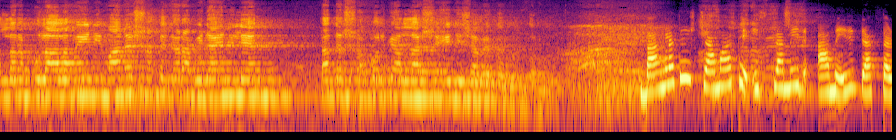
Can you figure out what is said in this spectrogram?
আল্লাহ রাব্বুল আলমিন ইমানের সাথে যারা বিদায় নিলেন, তাদের সকলকে আল্লাহ শহীদ হিসাবে কবুল করুন। বাংলাদেশ জামায়াতে ইসলামীর আমির ডাক্তার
